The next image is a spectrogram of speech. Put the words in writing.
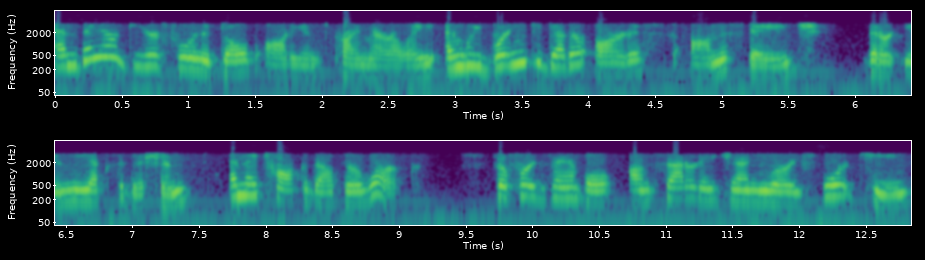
and they are geared for an adult audience primarily. And we bring together artists on the stage that are in the exhibition and they talk about their work. So, for example, on Saturday, January 14th,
